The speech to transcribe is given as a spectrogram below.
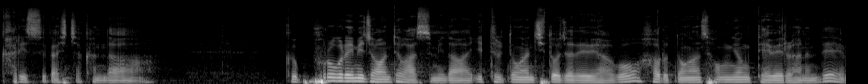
카리스가 시작한다. 그 프로그램이 저한테 왔습니다. 이틀 동안 지도자 대회하고 하루 동안 성령 대회를 하는데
